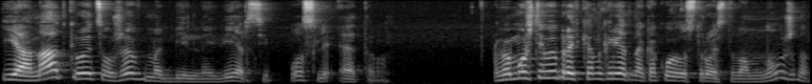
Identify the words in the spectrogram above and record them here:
И она откроется уже в мобильной версии после этого. Вы можете выбрать конкретно, какое устройство вам нужно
